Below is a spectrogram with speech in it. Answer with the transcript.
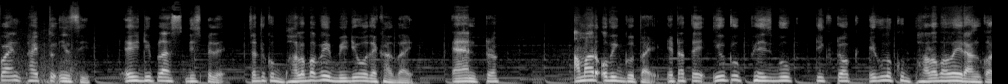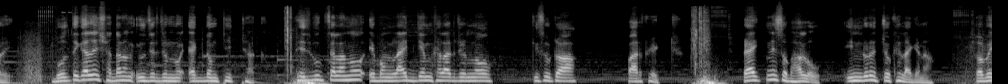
point five two inch HD plus display যাতে খুব ভালোভাবে ভিডিও দেখা যায়। অ্যান্ড আমার অভিজ্ঞতায় এটাতে ইউটিউব, ফেসবুক, টিকটক এগুলো খুব ভালোভাবেই রান করে। বলতে গেলে সাধারণ ইউজের জন্য একদম ঠিকঠাক। ফেসবুক চালানো এবং লাইট গেম খেলার জন্য কিছুটা পারফেক্ট ব্রাইটনেসও ভালো ইনডোরের চোখে লাগে না। তবে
